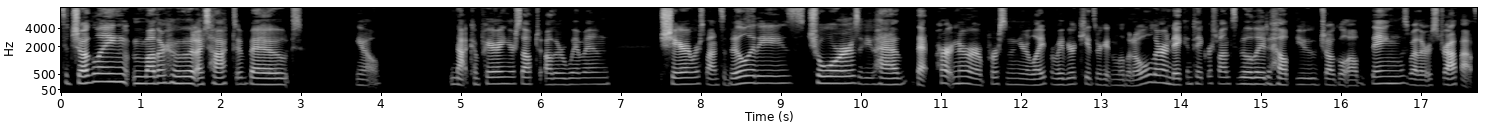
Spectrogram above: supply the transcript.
So juggling motherhood, I talked about, you know, not comparing yourself to other women sharing responsibilities, chores, if you have that partner or person in your life, or maybe your kids are getting a little bit older and they can take responsibility to help you juggle all the things, whether it's drop offs,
